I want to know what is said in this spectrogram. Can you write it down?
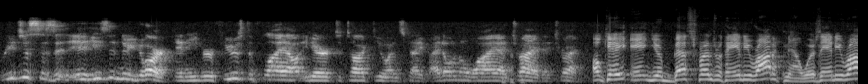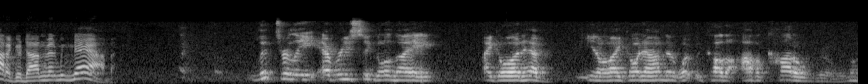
Regis is he's in New York and he refused to fly out here to talk to you on Skype. I don't know why. I tried. I tried. Okay, and you're best friends with Andy Roddick now. Where's Andy Roddick or Donovan McNabb? literally every single night I go and have, you know, I go down to what we call the avocado room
